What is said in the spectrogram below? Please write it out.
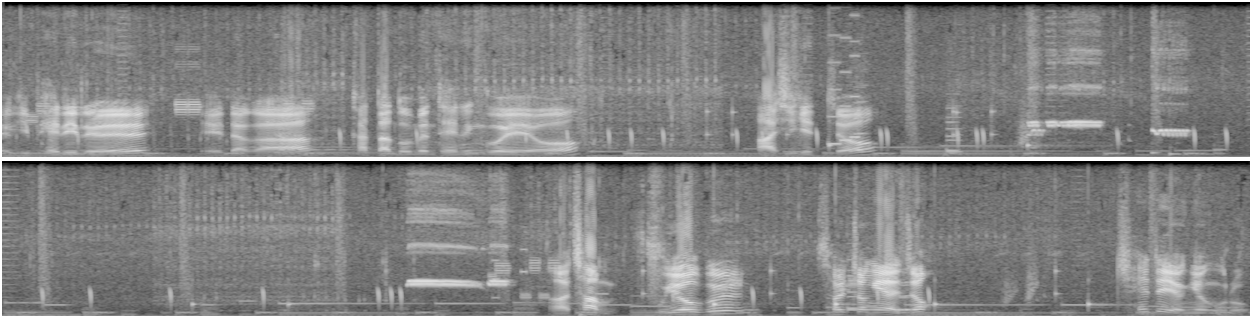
여기 베리를 여기다가 갖다 놓으면 되는 거예요. 아시겠죠? 아 참 구역을 설정해야죠. 최대 영역으로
